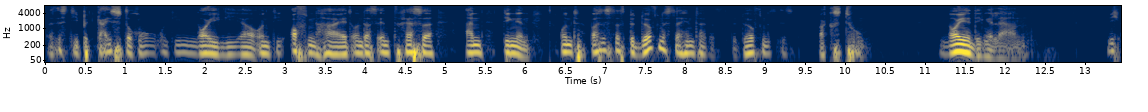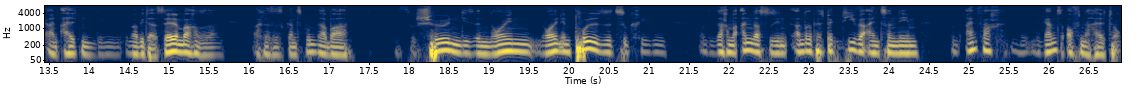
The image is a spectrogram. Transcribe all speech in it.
Das ist die Begeisterung und die Neugier und die Offenheit und das Interesse an Dingen. Und was ist das Bedürfnis dahinter? Das Bedürfnis ist Wachstum. Neue Dinge lernen. Nicht an alten Dingen immer wieder dasselbe machen, sondern sagen, ach, das ist ganz wunderbar. Das ist so schön, diese neuen, neuen Impulse zu kriegen und die Sache mal anders zu sehen, andere Perspektive einzunehmen und einfach eine ganz offene Haltung.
